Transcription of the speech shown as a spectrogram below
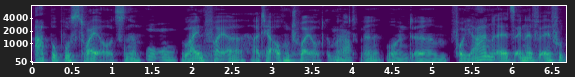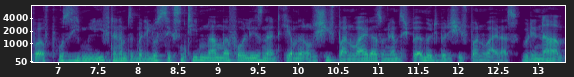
Apropos Tryouts, ne? Oh, oh. Winefire hat ja auch ein Tryout gemacht. Ne? Und ähm, vor Jahren, als NFL Football auf Pro 7 lief, dann haben sie mal die lustigsten Teamnamen mal vorlesen. Da haben dann auch die Schiefbahn Riders und die haben sich beömmelt über die Schiefbahn Riders, über den Namen.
